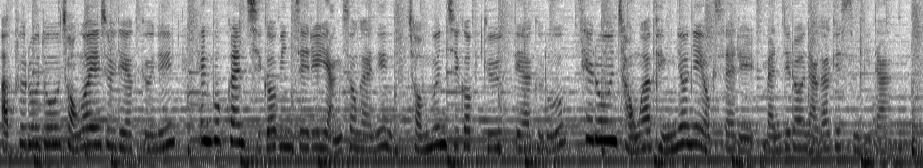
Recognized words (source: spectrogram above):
앞으로도 정화예술대학교는 행복한 직업 인재를 양성하는 전문 직업 교육대학으로 새로운 정화 100년의 역사를 만들어 나가겠습니다.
